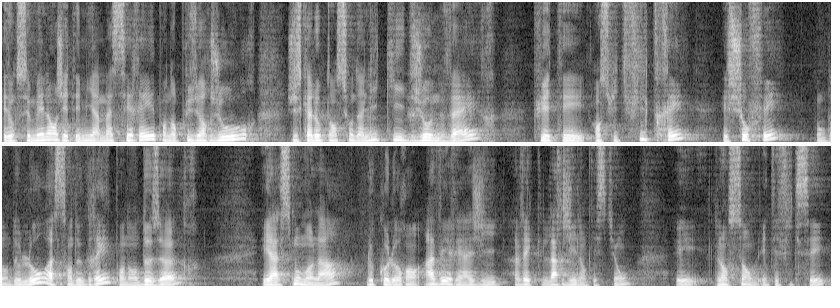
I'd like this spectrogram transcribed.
Et donc ce mélange était mis à macérer pendant plusieurs jours jusqu'à l'obtention d'un liquide jaune-vert, puis été ensuite filtré et chauffé donc dans de l'eau à 100 degrés pendant deux heures. Et à ce moment-là, le colorant avait réagi avec l'argile en question et l'ensemble était fixé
